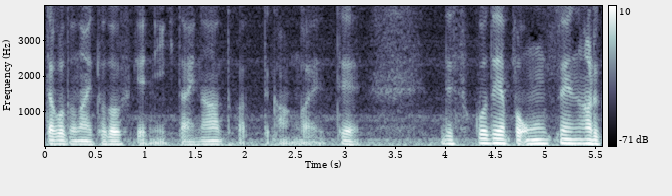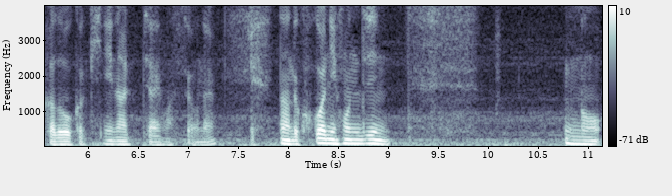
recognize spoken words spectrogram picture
たことない都道府県に行きたいなとかって考えてでそこでやっぱ温泉あるかどうか気になっちゃいますよね。なのでここは日本人の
